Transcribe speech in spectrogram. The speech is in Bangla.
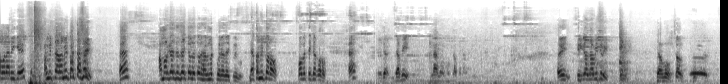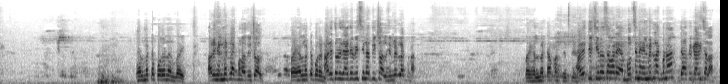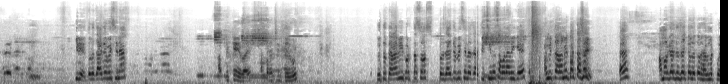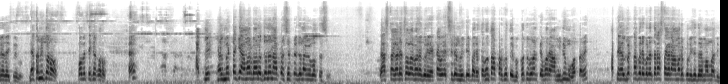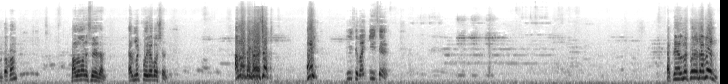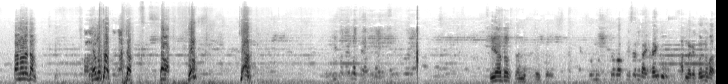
আমার আমি কে আমি তার আমি করতেছি। হ্যাঁ? আমার গাড়িতে যাইতে হলে তোর হেলমেট পরে যাইতে হইব। নেতামি করো। কবে থেকে করো? হ্যাঁ? যাবি? না না না, যাব না। এই কিরগা যাবি তুই? যাব। চল। হেলমেটটা পরে নেন ভাই। আরে হেলমেট লাগবে না তুই চল। ভাই হেলমেটটা পরে আরে তোর যাইতে বেশি না তুই চল হেলমেট লাগবে না। ভাই হেলমেটটা আপনার আরে তুই চিনোস আমারে আমি বলছি না হেলমেট লাগবে না। যা তুই গাড়ি চালা। কি রে তোর যাইতে বেশি না? আপনি কে ভাই? আপনারা চিনতে হইব তুই তো তেরামি করতেছস তোর যাইতে না তুই চিনোস আমার আমি কে আমি তেরামি করতেছি হ্যাঁ? আমার গাড়িতে যাইতে হলে তোর হেলমেট পরে যাইতে হইব। নেতামি করো কবে থেকে করো হ্যাঁ? আপনি হেলমেটটা কি আমার ভালোর জন্য না আপনার সেফটির জন্য আমি বলতেছি? রাস্তাঘাটে চলাফেরা করে একটা অ্যাক্সিডেন্ট হইতে পারে তখন তো আপনার ক্ষতি হইব। ক্ষতিপূরণ কে পরে আমি দিব আপনারে। আপনি হেলমেট না পরে বলে তো রাস্তাঘাটে আমার পুলিশে ধরে মামলা দিব তখন ভালো মানুষ হয়ে যান। হেলমেট পরে বসেন। আমার দেখা হয়েছে। এই! কি ভাই কি আপনি হেলমেট পরে যাবেন? তা নাহলে যান। হেলমেট ইয়া ভাই থ্যাংক ইউ আপনাকে ধন্যবাদ।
